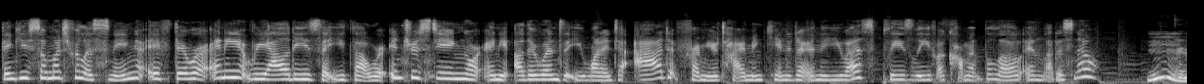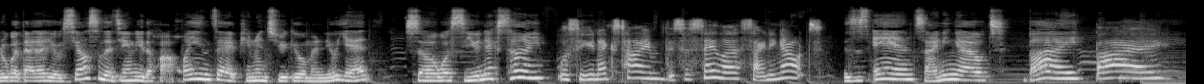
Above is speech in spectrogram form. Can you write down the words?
Thank you so much for listening. If there were any realities that you thought were interesting or any other ones that you wanted to add from your time in Canada and the US, please leave a comment below and let us know. 嗯，如果大家有相似的经历的话，欢迎在评论区给我们留言。So we'll see you next time. We'll see you next time. This is Selah signing out. This is Anne signing out. Bye. Bye.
